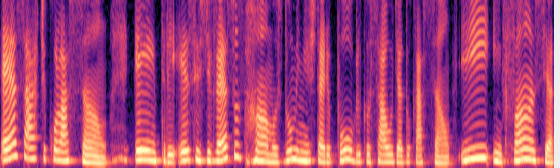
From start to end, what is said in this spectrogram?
Essa articulação entre esses diversos ramos do Ministério Público, Saúde, Educação e Infância,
